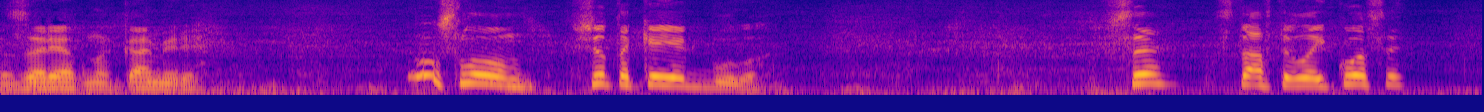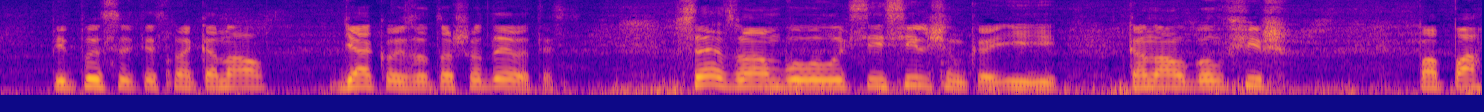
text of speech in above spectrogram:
заряд на камері. Ну, словом, все таке, як було. Все, ставте лайкоси, підписуйтесь на канал. Дякую за те, що дивитесь. Все, з вами був Олексій Сільченко і канал Goldfish. Па-па.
